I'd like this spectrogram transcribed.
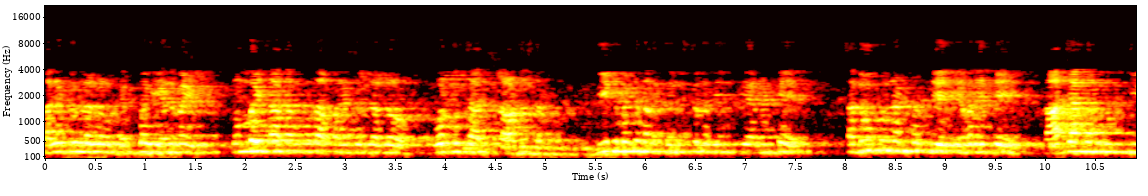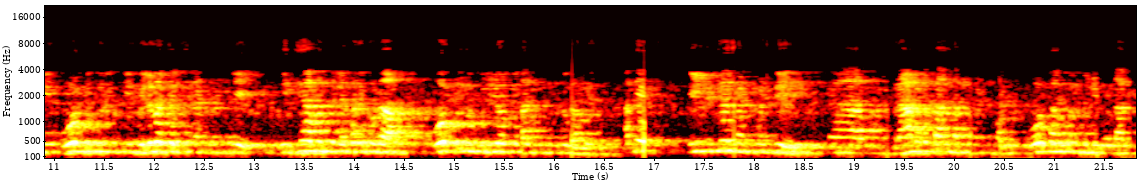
పల్లెటూళ్ళలో డెబ్బై ఎనభై తొంభై శాతం కూడా పల్లెటూళ్ళలో ఓటింగ్ శాతం రావడం జరుగుతుంది. దీన్ని బట్టి మనకు తెలుస్తున్నది ఏంటి అని అంటే చదువుకున్నటువంటి ఎవరైతే రాజ్యాంగం గురించి ఓటు గురించి విలువ తెలిసినటువంటి విద్యావంతులు ఎవరు కూడా ఓటును వినియోగించడానికి ముందుకు అదే ఇల్లిటరేట్ గ్రామీణ ప్రాంతం ఓటు వినియోగించడానికి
